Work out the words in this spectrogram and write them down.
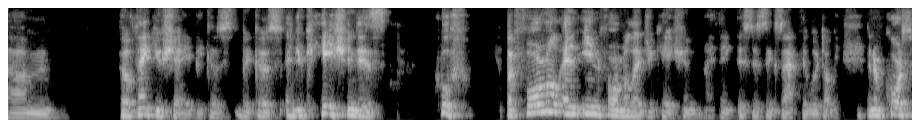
Um, so thank you, Shay, because because education is, oof, but formal and informal education, I think this is exactly what we're talking. And of course,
